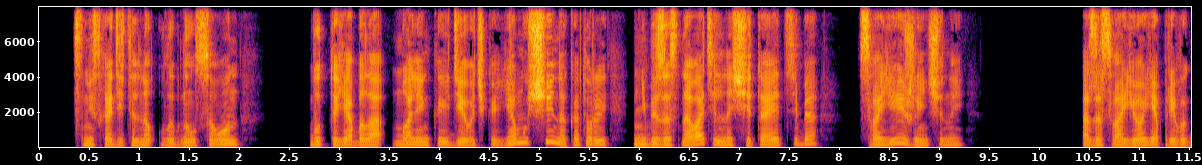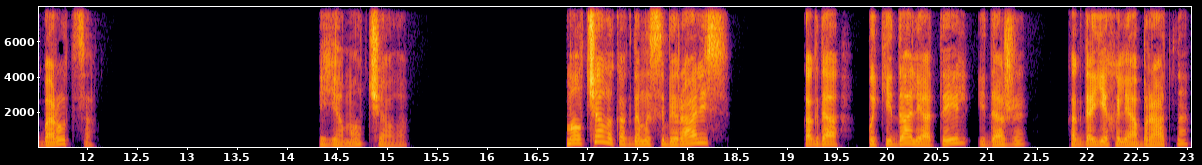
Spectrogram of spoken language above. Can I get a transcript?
— снисходительно улыбнулся он, — будто я была маленькой девочкой. Я мужчина, который небезосновательно считает себя своей женщиной. А за свое я привык бороться. И я молчала. Молчала, когда мы собирались, когда покидали отель и даже когда ехали обратно.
